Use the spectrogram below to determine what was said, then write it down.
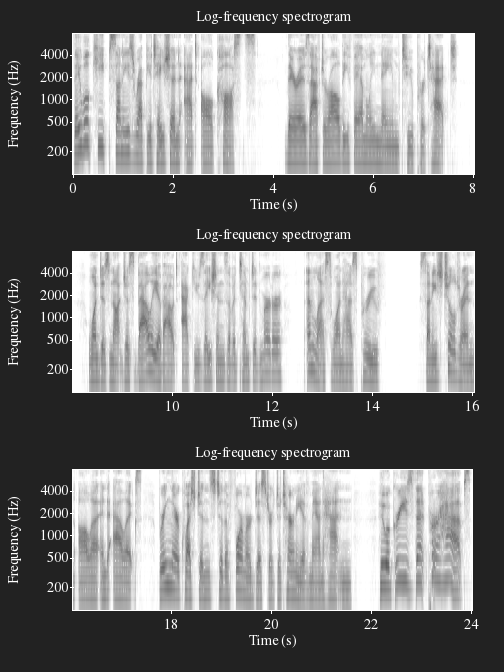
they will keep Sunny's reputation at all costs. There is, after all, the family name to protect. One does not just bally about accusations of attempted murder unless one has proof. Sunny's children, Ala and Alex, bring their questions to the former district attorney of Manhattan, who agrees that perhaps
